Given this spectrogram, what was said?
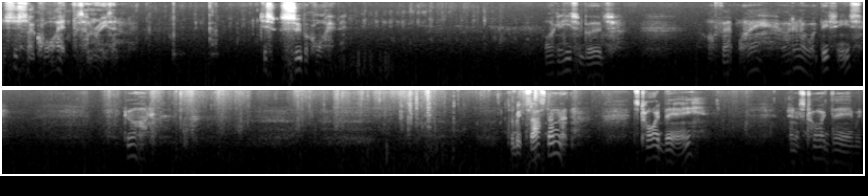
It's just so quiet for some reason. Just super quiet. I can hear some birds off that way. I God. It's a bit sus, doesn't it? It's tied there, and it's tied there with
